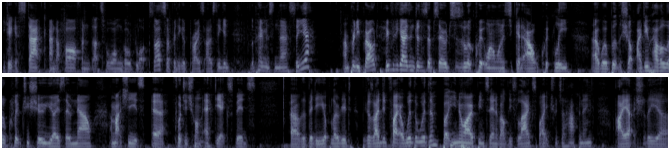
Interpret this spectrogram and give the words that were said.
you take a stack and a half and that's for one gold block so that's a pretty good price i was thinking put the payments in there so yeah i'm pretty proud. Hopefully you guys enjoyed this episode. This is a little quick one i wanted to get out quickly uh, we'll build the shop. I do have a little clip to show you guys though now. I'm actually it's uh, footage from fdx vids uh, the video uploaded because i did fight a wither with him but you know i've been saying about these lag spikes which are happening? I actually uh,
